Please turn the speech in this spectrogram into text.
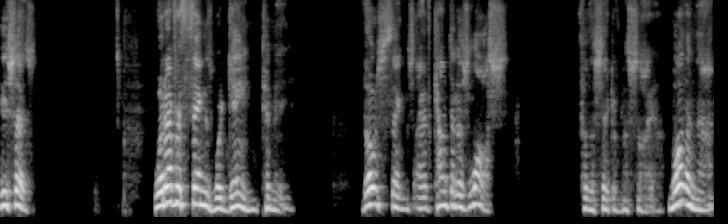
He says, Whatever things were gain to me, those things I have counted as loss for the sake of Messiah. More than that,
